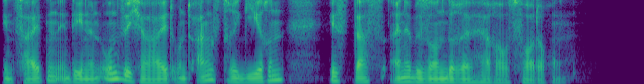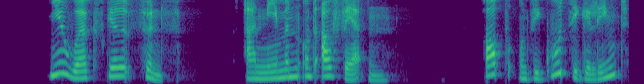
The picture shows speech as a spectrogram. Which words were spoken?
In Zeiten, in denen Unsicherheit und Angst regieren, ist das eine besondere Herausforderung. New Work Skill 5 Annehmen und aufwerten. Ob und wie gut sie gelingt,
